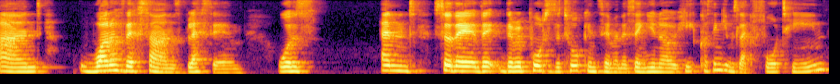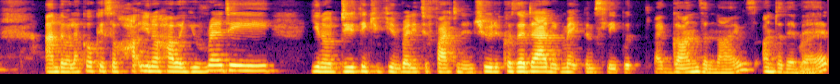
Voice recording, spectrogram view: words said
And one of their sons, bless him, was and so they, they the reporters are talking to him and they're saying, you know, he I think he was like 14, and they were like, okay, so how, you know, how are you ready? You know, do you think you can be ready to fight an intruder? Because their dad would make them sleep with like guns and knives under their Right. bed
